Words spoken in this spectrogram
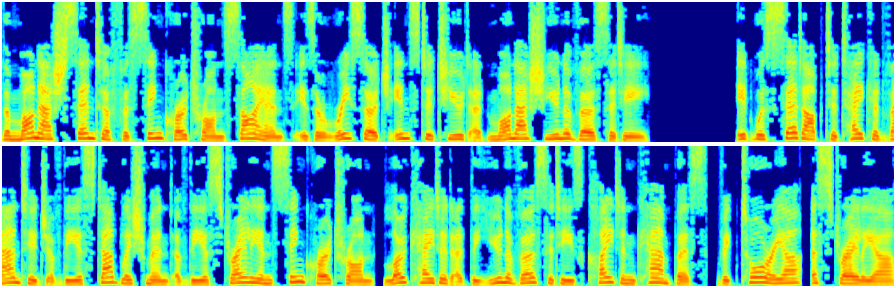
The Monash Center for Synchrotron Science is a research institute at Monash University. It was set up to take advantage of the establishment of the Australian Synchrotron, located at the university's Clayton campus, Victoria, Australia.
